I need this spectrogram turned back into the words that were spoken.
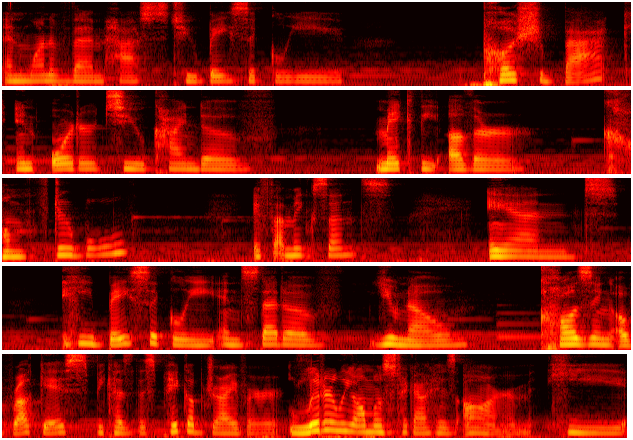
and one of them has to basically push back in order to kind of make the other comfortable, if that makes sense. And he basically, instead of, you know, causing a ruckus because this pickup driver literally almost took out his arm, he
